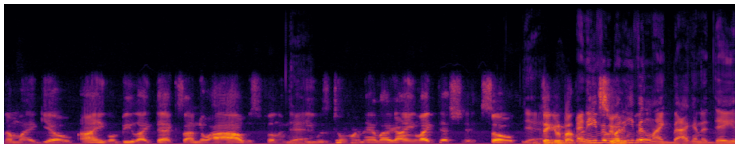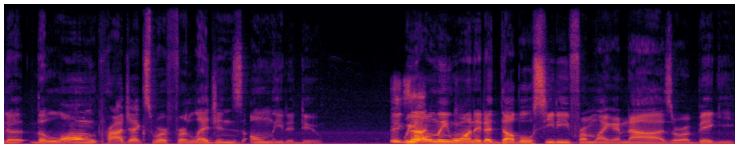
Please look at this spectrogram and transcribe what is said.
And I'm like, yo, I ain't gonna be like that because I know how I was feeling Yeah. when he was doing that. Like I ain't like that shit. So Yeah. Thinking about that. and the even but consumer. even like back in the day, the the long projects were for legends only to do. exactly. We only wanted a double CD from like a Nas or a Biggie.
